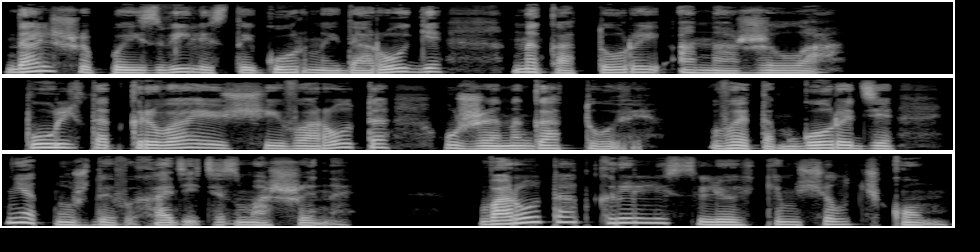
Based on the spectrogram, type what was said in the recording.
Дальше по извилистой горной дороге, на которой она жила. Пульт, открывающий ворота, уже наготове. В этом городе нет нужды выходить из машины. Ворота открылись легким щелчком,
